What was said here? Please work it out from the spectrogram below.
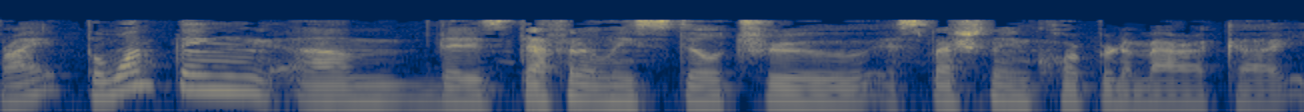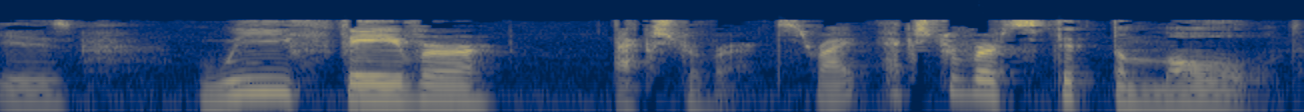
right? The one thing um, that is definitely still true, especially in corporate America, is we favor extroverts, right? Extroverts fit the mold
